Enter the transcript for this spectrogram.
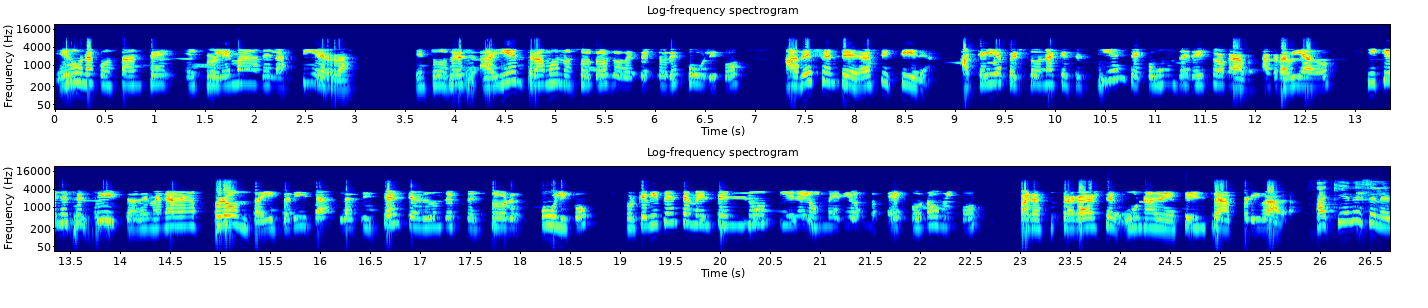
es una constante el problema de las tierras. Entonces ahí entramos nosotros los defensores públicos a defender, a asistir a aquella persona que se siente con un derecho agraviado y que necesita de manera pronta y expedita la asistencia de un defensor público, porque evidentemente no tiene los medios económicos para sufragarse una defensa privada. ¿A quiénes se le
